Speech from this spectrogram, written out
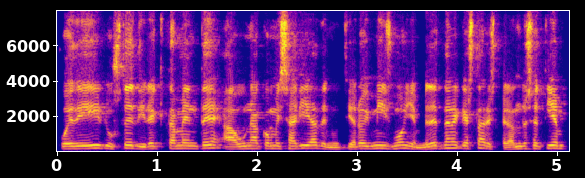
puede ir usted directamente a una comisaría, denunciar hoy mismo y en vez de tener que estar esperando ese tiempo,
